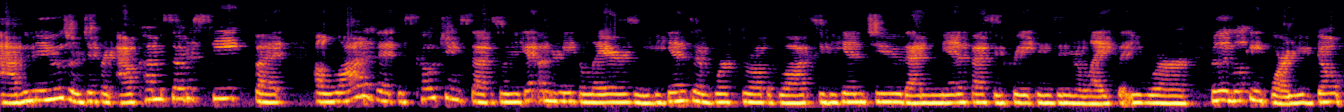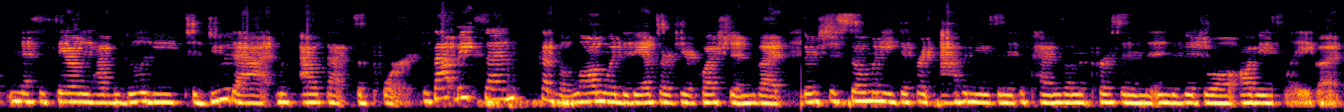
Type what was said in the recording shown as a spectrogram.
avenues or different outcomes, so to speak, but a lot of it, this coaching stuff, is when you get underneath the layers and you begin to work through all the blocks, you begin to then manifest and create things in your life that you were really looking for. And you don't necessarily have the ability to do that without that support. Does that make sense? It's kind of a long winded answer to your question, but there's just so many different avenues and it depends on the person and the individual, obviously. But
